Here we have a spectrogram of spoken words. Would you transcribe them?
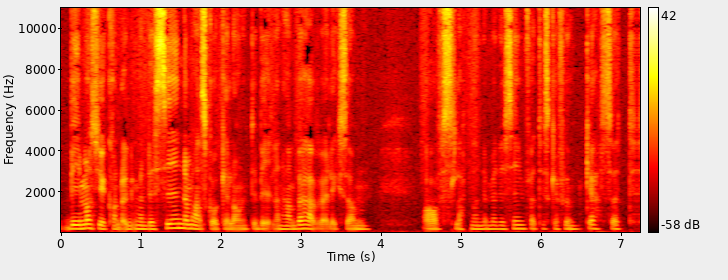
vi måste ju kolla medicin om han ska åka långt i bilen. Han behöver liksom avslappnande medicin för att det ska funka. Så att,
